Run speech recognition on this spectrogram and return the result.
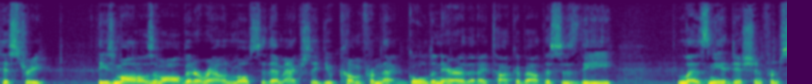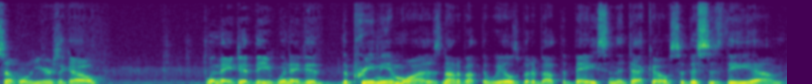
history, these models have all been around. Most of them actually do come from that golden era that I talk about. This is the Lesney edition from several years ago. When they did the when they did the premium was not about the wheels but about the base and the deco. So this is the um,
